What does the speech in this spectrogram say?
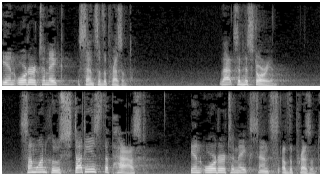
in order to make sense of the present. That's an historian. Someone who studies the past in order to make sense of the present.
